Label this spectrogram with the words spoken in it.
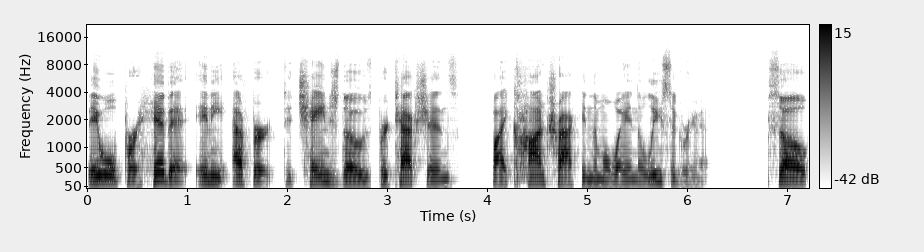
they will prohibit any effort to change those protections by contracting them away in the lease agreement. So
